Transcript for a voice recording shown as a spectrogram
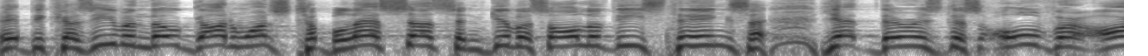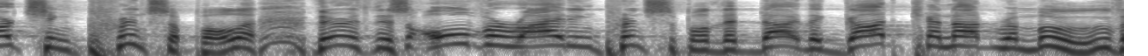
eh, because even though God wants to bless us and give us all of these things, eh, yet there is this overarching principle, there is this overriding principle that, that God cannot remove,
